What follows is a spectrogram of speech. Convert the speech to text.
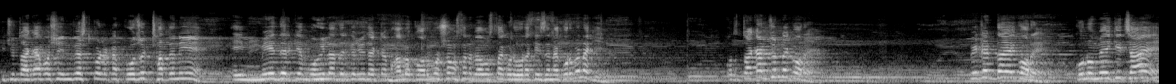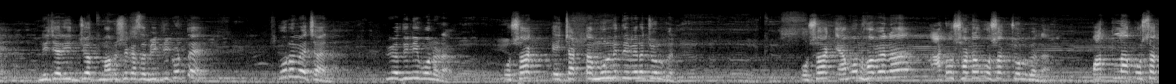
কিছু টাকা পয়সা ইনভেস্ট করে একটা প্রজেক্ট হাতে নিয়ে এই মেয়েদেরকে, মহিলাদেরকে যদি একটা ভালো কর্মসংস্থানের ব্যবস্থা করে, ওরা কি জেনা করবে নাকি? ও তো টাকার জন্য করে। পেটের দায়ে করে। কোনো মেয়ে কি চায় নিজের ইজ্জত মানুষের কাছে বিক্রি করতে? কোনো মেয়ে চায় না। প্রিয় দিনী বোনেরা, পোশাক এই চারটা মূলনীতি মেনে চলবেন। পোশাক এমন হবে না আটো সাটো পোশাক চলবে না। পাতলা পোশাক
